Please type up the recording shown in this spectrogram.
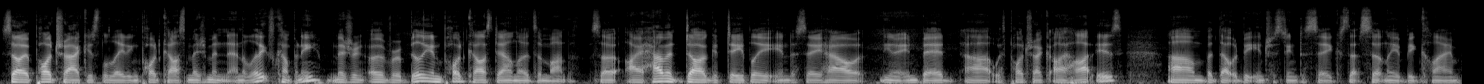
So Podtrac is the leading podcast measurement and analytics company, measuring over a billion podcast downloads a month. So I haven't dug deeply in to see how you know in bed uh, with Podtrac iHeart is. Um, but that would be interesting to see because that's certainly a big claim.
